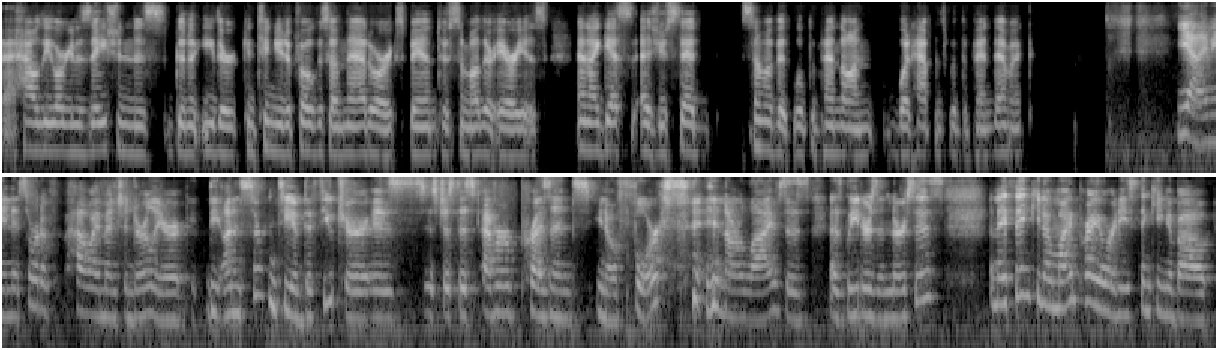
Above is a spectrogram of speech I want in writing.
how the organization is going to either continue to focus on that or expand to some other areas? And I guess, as you said, some of it will depend on what happens with the pandemic. Yeah, I mean, it's sort of how I mentioned earlier. The uncertainty of the future is is just this ever-present, you know, force in our lives as as leaders and nurses. And I think, you know, my priorities thinking about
